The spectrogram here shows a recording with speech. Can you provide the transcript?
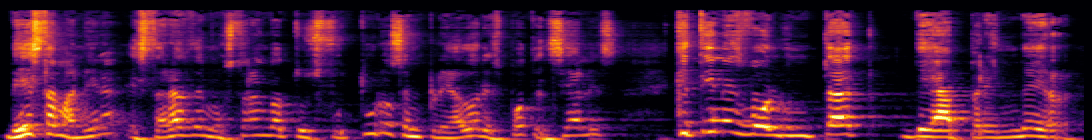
De esta manera estarás demostrando a tus futuros empleadores potenciales que tienes voluntad de aprender.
